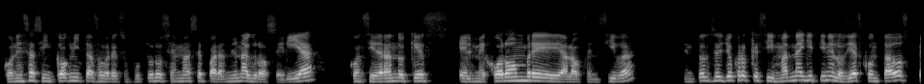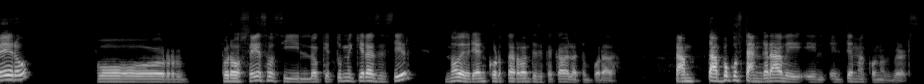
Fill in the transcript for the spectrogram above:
con esas incógnitas sobre su futuro se me hace para mí una grosería, considerando que es el mejor hombre a la ofensiva. Entonces yo creo que sí, Matt Nagy tiene los días contados, pero por procesos y lo que tú me quieras decir, no deberían cortarlo antes de que acabe la temporada. tampoco es tan grave el, el tema con los Bears.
